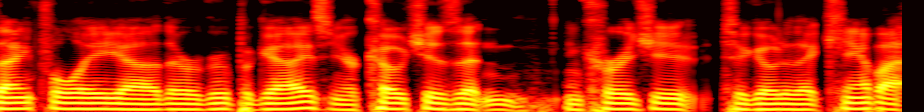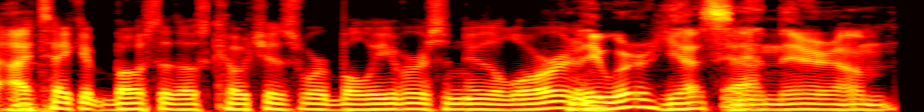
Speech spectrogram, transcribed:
thankfully uh, there are a group of guys and your coaches that en- encourage you to go to that camp. I, I take it both of those coaches were believers and knew the Lord. They were, yes, Yeah. and they're um,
